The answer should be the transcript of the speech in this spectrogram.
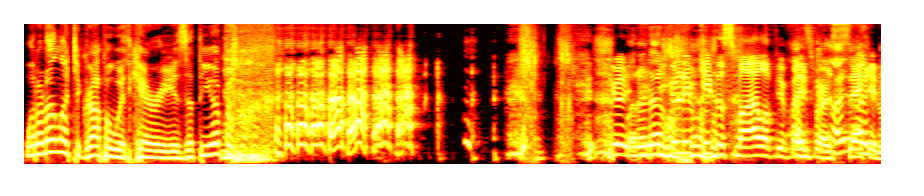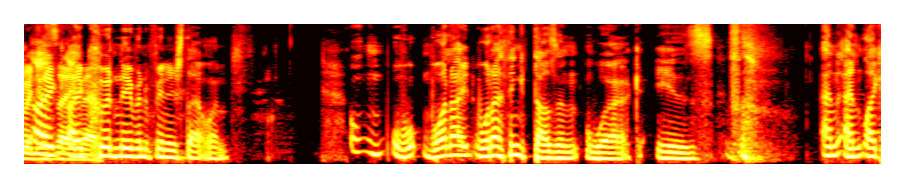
What I don't like to grapple with, Kerry, is at the open. You couldn't, But I don't- you couldn't even keep the smile off your face for a I- second I, when you I, saying I couldn't even finish that one. What I what I think doesn't work is, and and like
